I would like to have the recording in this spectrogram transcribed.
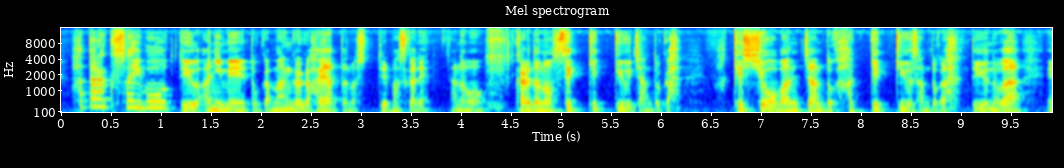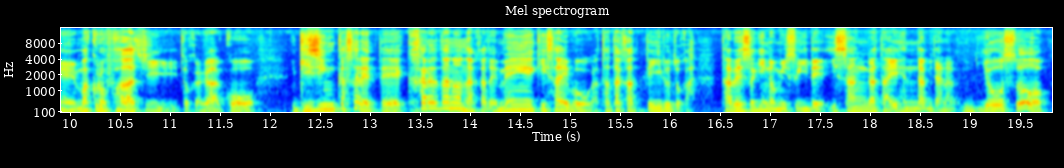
「働く細胞」っていうアニメとか漫画が流行ったの知ってますかね？あの体の赤血球ちゃんとか血小板ちゃんとか白血球さんとかっていうのが、えー、マクロファージとかがこう擬人化されて体の中で免疫細胞が戦っているとか食べ過ぎ飲み過ぎで胃酸が大変だみたいな様子を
